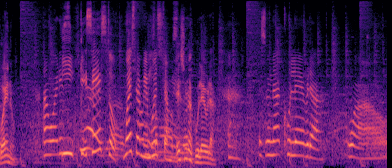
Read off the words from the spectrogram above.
Bueno, is ¿Y qué es esto? Muéstrame, muéstrame. es una culebra. Es una culebra. Wow.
